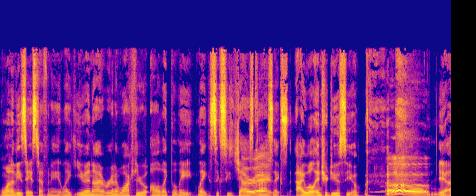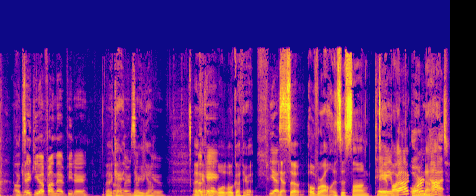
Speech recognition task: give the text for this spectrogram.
one of these days, Stephanie, like you and I, we're gonna walk through all like the late like '60s jazz right. classics. I will introduce you. Oh, yeah, I'll okay. take you up on that, Peter. Okay, there you go. new. Okay, Okay. We'll, we'll, we'll go through it. Yes. Yeah. So overall, is this song Daebak or or not? not?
